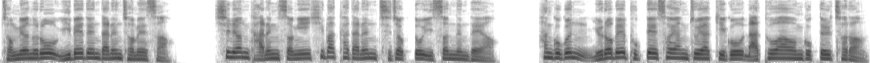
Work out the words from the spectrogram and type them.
정면으로 위배된다는 점에서 실현 가능성이 희박하다는 지적도 있었는데요. 한국은 유럽의 북대 서양조약기구 나토와 원국들처럼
